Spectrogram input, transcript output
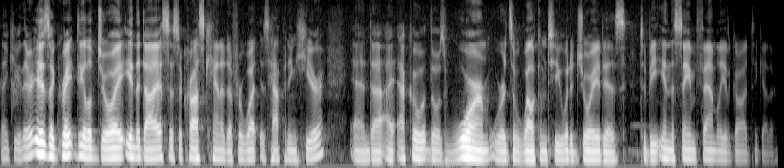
Thank you. There is a great deal of joy in the diocese across Canada for what is happening here. And uh, I echo those warm words of welcome to you. What a joy it is to be in the same family of God together.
